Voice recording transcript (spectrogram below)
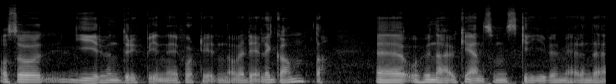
Og så gir hun drypp inn i fortiden, og veldig elegant. da. Eh, og hun er jo ikke en som skriver mer enn det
